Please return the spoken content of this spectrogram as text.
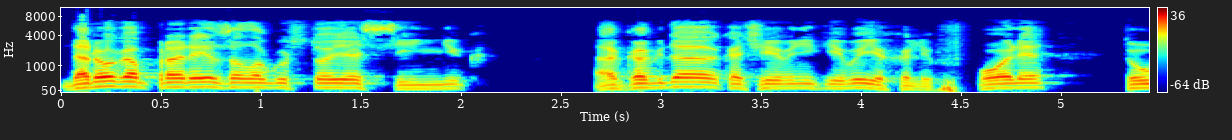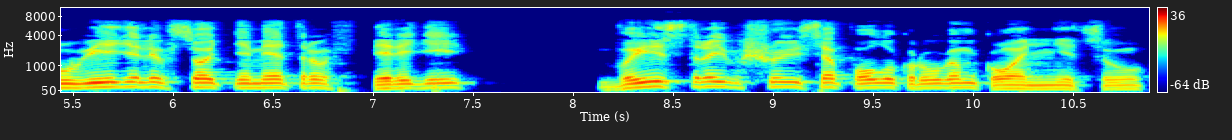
Дорога прорезала густой осинник, а когда кочевники выехали в поле, то увидели в сотне метров впереди выстроившуюся полукругом конницу,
